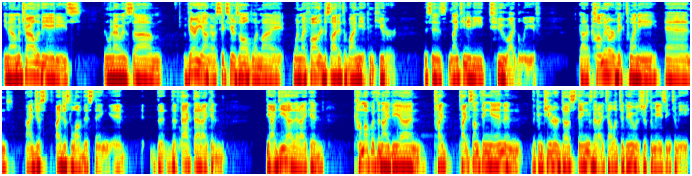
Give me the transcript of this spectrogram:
You know, I'm a child of the '80s, and when I was um, very young, I was six years old when my when my father decided to buy me a computer this is 1982, I believe. Got a Commodore VIC 20, and I just I just love this thing. It the the fact that I could the idea that I could come up with an idea and type type something in and the computer does things that I tell it to do was just amazing to me.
